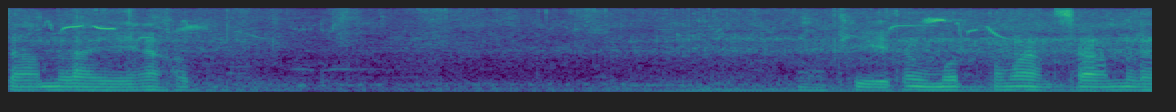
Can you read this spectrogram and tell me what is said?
สามไรนะครับที่ทั้งหมดประมาณสามไร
